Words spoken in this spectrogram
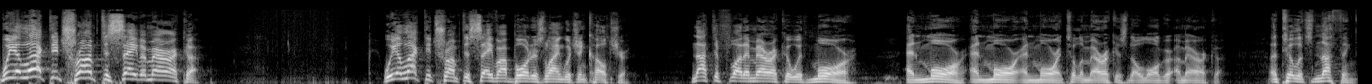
We elected Trump to save America. We elected Trump to save our borders, language, and culture, not to flood America with more and more and more and more until America is no longer America, until it's nothing.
